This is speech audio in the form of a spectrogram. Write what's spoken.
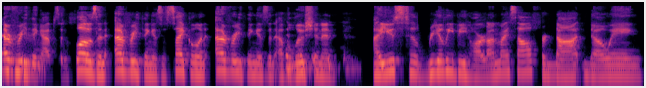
everything mm. ebbs and flows and everything is a cycle and everything is an evolution. and I used to really be hard on myself for not knowing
